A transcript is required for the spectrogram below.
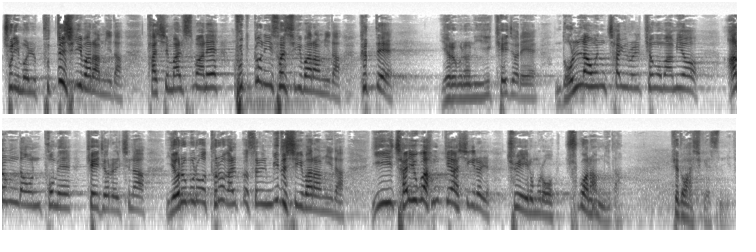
주님을 붙드시기 바랍니다. 다시 말씀 안에 굳건히 서시기 바랍니다. 그때 여러분은 이 계절에 놀라운 자유를 경험하며 아름다운 봄의 계절을 지나 여름으로 들어갈 것을 믿으시기 바랍니다. 이 자유가 함께 하시기를 주의 이름으로 축원합니다. 기도하시겠습니다.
